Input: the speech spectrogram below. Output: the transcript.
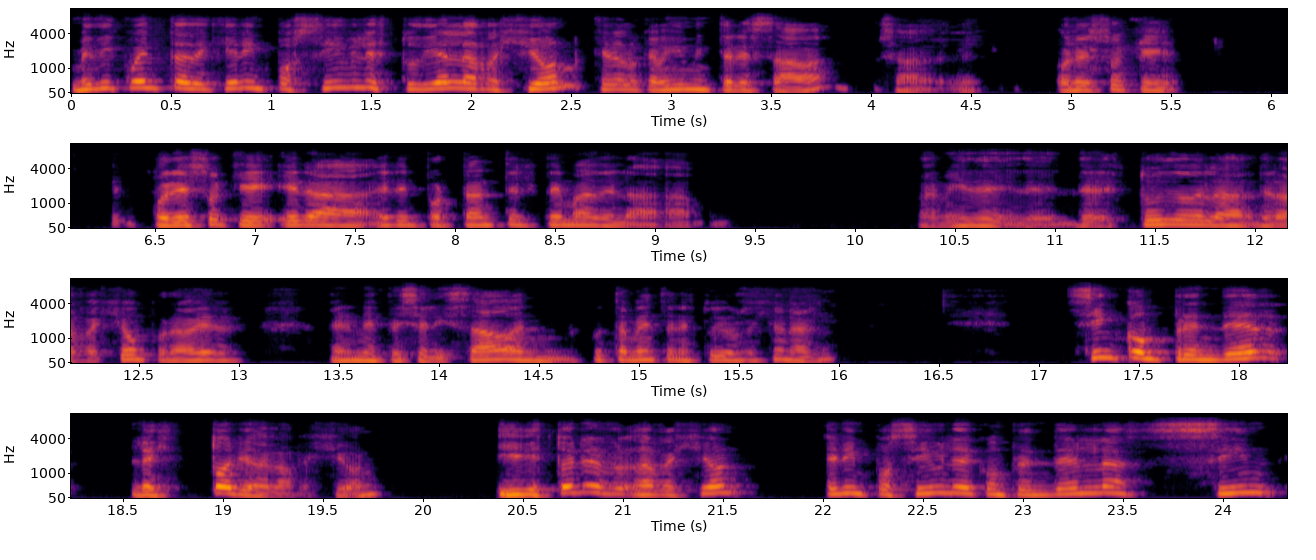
me di cuenta de que era imposible estudiar la región, que era lo que a mí me interesaba. O sea, eh, por eso que, por eso que era, era importante el tema de la, a mí de- de- del estudio de la, de la región, por haber, haberme especializado en, justamente en estudios regionales, sin comprender la historia de la región. Y la historia de la región era imposible de comprenderla sin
